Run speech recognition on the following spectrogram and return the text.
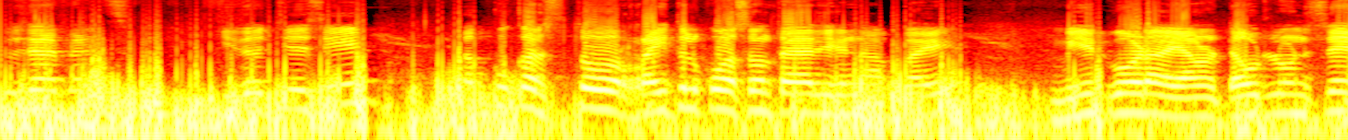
చూసారా ఫ్రెండ్స్? ఇది వచ్చేసి తక్కువ ఖర్చుతో రైతుల కోసం తయారు చేసిన అబ్బాయి. మీరు కూడా ఏమైనా డౌట్లు ఉంటే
